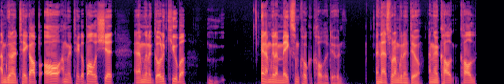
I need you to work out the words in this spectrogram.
I'm to take up all I'm to take up all the shit and I'm to go to Cuba and I'm to make some Coca-Cola, dude and that's what I'm gonna do. I'm gonna call it called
